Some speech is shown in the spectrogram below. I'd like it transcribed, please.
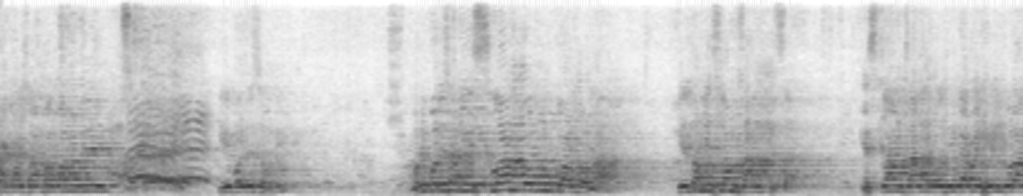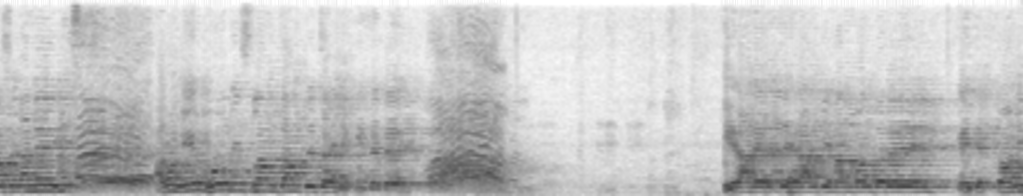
থাকার সম্ভাবনা নেই। কি বলেছে উনি? উনি বলেছে, আমি ইসলাম কবুল করব না, কিন্তু আমি ইসলাম জানতে চাই। ইসলাম জানার অধিকার ওই হিন্দুর আছে না নেই? আরও নির্ভুল ইসলাম জানতে চাইলে কি দেবেন ইরানের তেহরান বিমানবন্দরে এই যে টনি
